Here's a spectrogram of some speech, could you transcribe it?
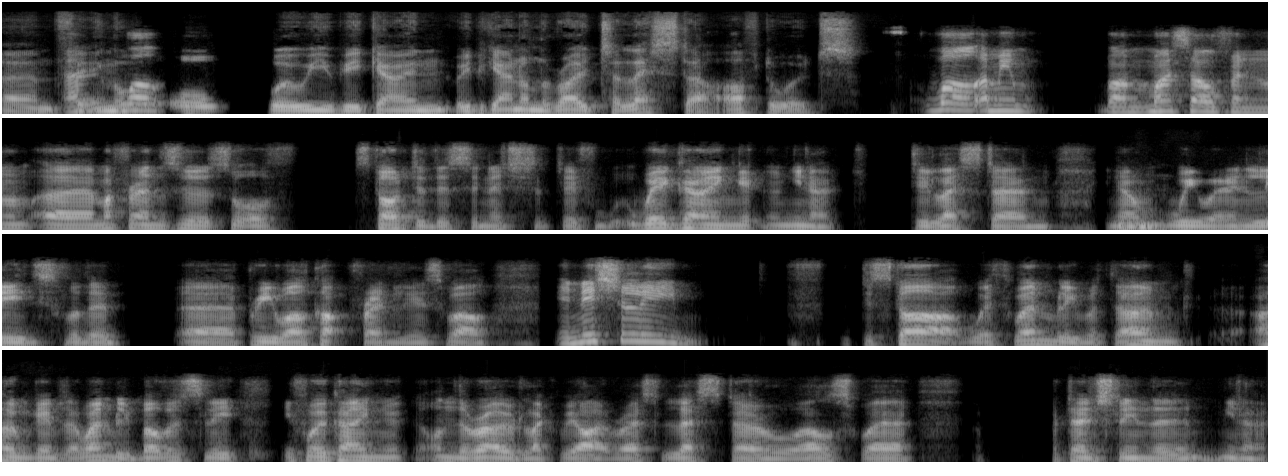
um, Um, thing, well- or, or will you be going? We be going on the road to Leicester afterwards? Well, I mean, myself and uh, my friends who sort of started this initiative, we're going, you know, to Leicester, and you know, Mm. we were in Leeds for the uh, pre-World Cup friendly as well. Initially, f- to start with Wembley, with the home home games at Wembley, but obviously, if we're going on the road like we are at Leicester or elsewhere, potentially in the you know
